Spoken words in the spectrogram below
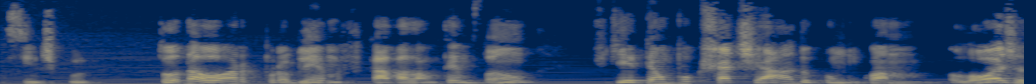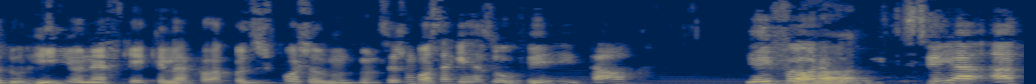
Assim, tipo, toda hora problema, ficava lá um tempão. Fiquei até um pouco chateado com, com a loja do Rio, né? Fiquei aquela, aquela coisa de, poxa, vocês não conseguem resolver e tal. E aí foi a hora que eu comecei a, a.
